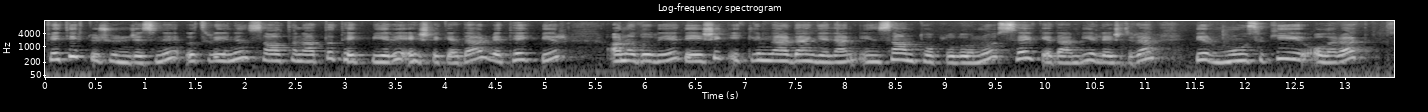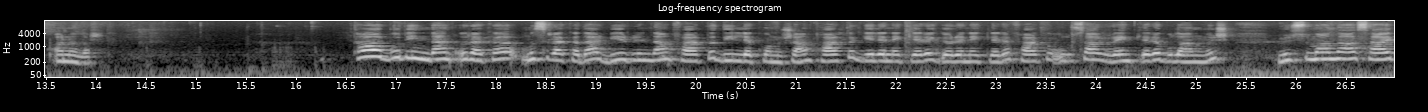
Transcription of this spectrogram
Fetih düşüncesini Itriye'nin saltanatlı tekbiri eşlik eder ve tekbir Anadolu'ya değişik iklimlerden gelen insan topluluğunu sevk eden, birleştiren bir musiki olarak anılır. Ta bu dinden Irak'a, Mısır'a kadar birbirinden farklı dille konuşan, farklı geleneklere, göreneklere, farklı ulusal renklere bulanmış, Müslümanlığa sahip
